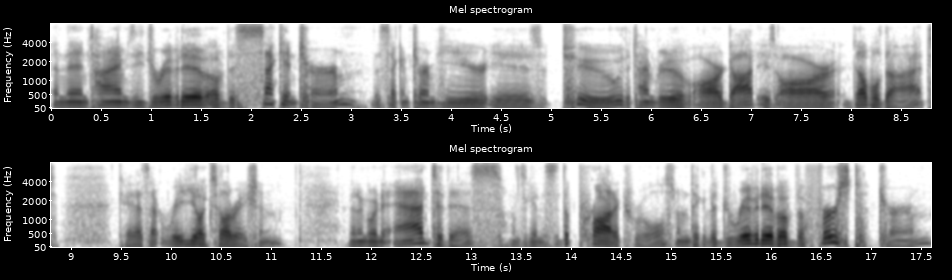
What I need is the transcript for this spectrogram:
and then times the derivative of the second term. The second term here is 2. The time derivative of r dot is r double dot. Okay, that's that radial acceleration. And then I'm going to add to this, once again, this is the product rule. So I'm going to take the derivative of the first term.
